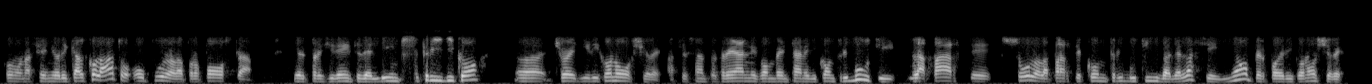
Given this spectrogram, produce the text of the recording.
con un assegno ricalcolato, oppure alla proposta del presidente dell'Inps Tridico Uh, cioè di riconoscere a 63 anni con 20 anni di contributi la parte, solo la parte contributiva dell'assegno per poi riconoscere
